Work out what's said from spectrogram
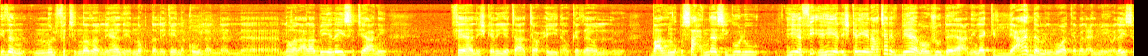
إذا نلفت النظر لهذه النقطة لكي نقول أن اللغة العربية ليست يعني فيها الإشكالية تاع التوحيد أو كذا بعض بصح الناس يقولوا هي في هي الإشكالية نعترف بها موجودة يعني لكن لعدم المواكبة العلمية وليس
